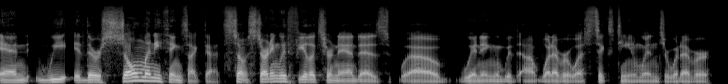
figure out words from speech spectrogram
and we there are so many things like that. So starting with Felix Hernandez uh, winning with uh, whatever it was, sixteen wins or whatever.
